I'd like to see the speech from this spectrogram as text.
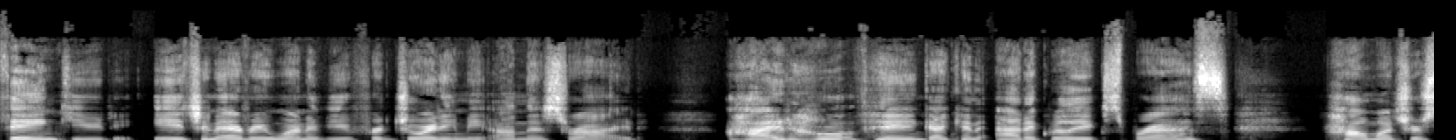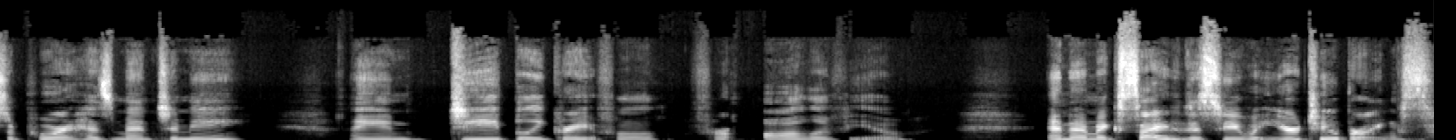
Thank you to each and every one of you for joining me on this ride. I don't think I can adequately express how much your support has meant to me. I am deeply grateful for all of you, and I'm excited to see what year two brings.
